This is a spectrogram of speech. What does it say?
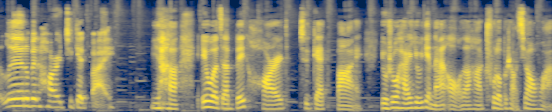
a little bit hard to get by. Yeah, it was a bit hard to get by，有时候还是有一点难熬的哈，出了不少笑话。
